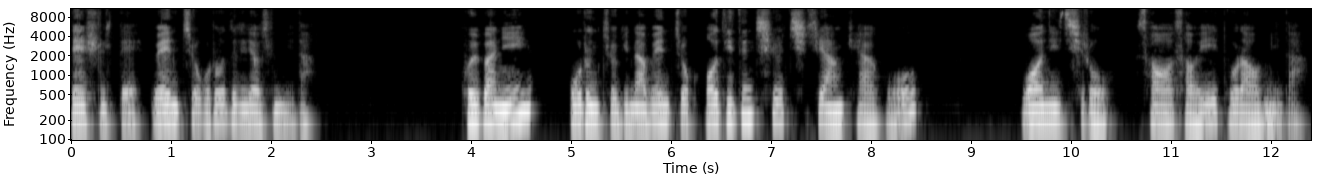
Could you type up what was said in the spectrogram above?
내쉴 때 왼쪽으로 늘려줍니다. 골반이 오른쪽이나 왼쪽 어디든 치우치지 않게 하고 원위치로 서서히 돌아옵니다.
